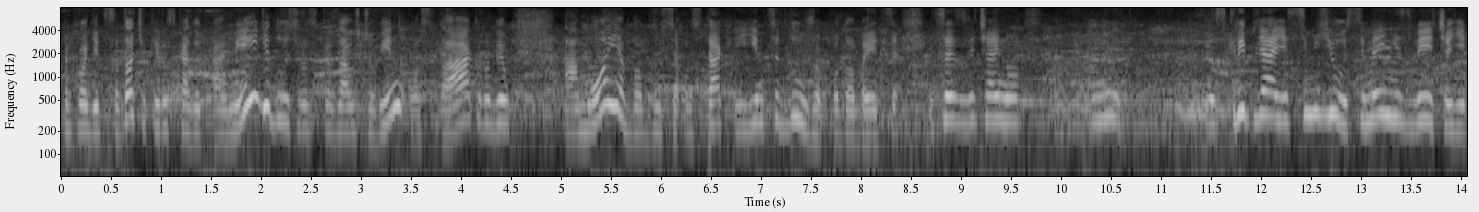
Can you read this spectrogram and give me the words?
приходять в садочок і розказують, а мій дідусь розказав, що він ось так робив, а моя бабуся ось так, і їм це дуже подобається. І це, звичайно, ну, скріпляє сім'ю, сімейні звичаї.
